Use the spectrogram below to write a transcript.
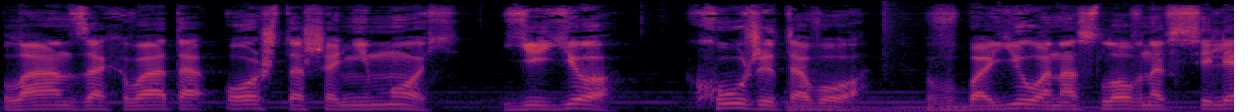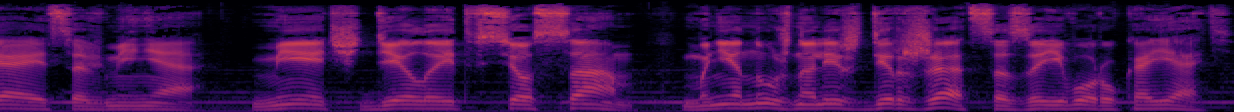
План захвата Ошташа не мой, ее. Хуже того, в бою она словно вселяется в меня. Меч делает все сам, мне нужно лишь держаться за его рукоять.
